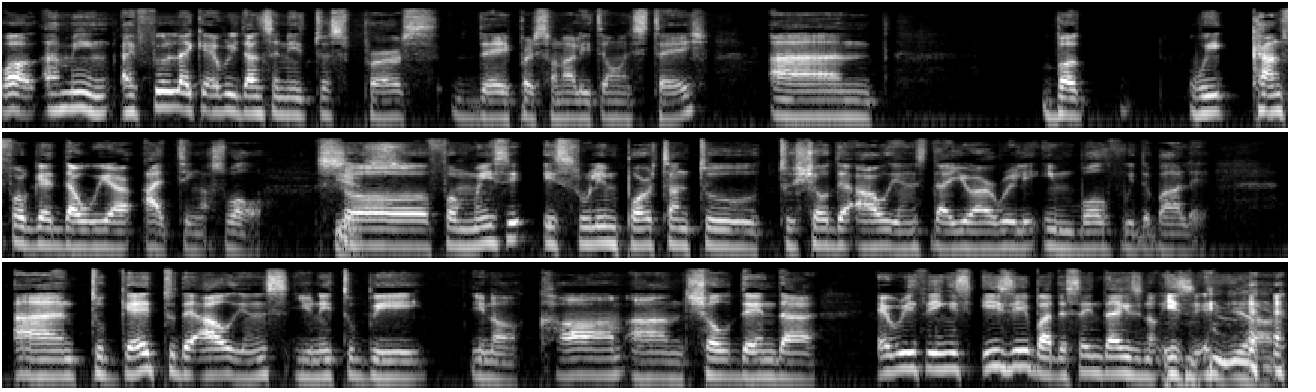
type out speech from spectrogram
Well, I mean, I feel like every dancer needs to express their personality on stage, and but we can't forget that we are acting as well. So for me, it's, really important to to show the audience that you are really involved with the ballet, and to get to the audience, you need to be, you know, calm and show them that everything is easy, but at the same time, it's not easy. yeah,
